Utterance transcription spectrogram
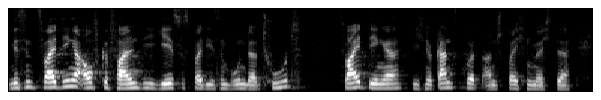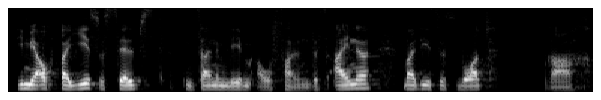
Mir sind zwei Dinge aufgefallen, die Jesus bei diesem Wunder tut. Zwei Dinge, die ich nur ganz kurz ansprechen möchte, die mir auch bei Jesus selbst in seinem Leben auffallen. Das eine war dieses Wort brach.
